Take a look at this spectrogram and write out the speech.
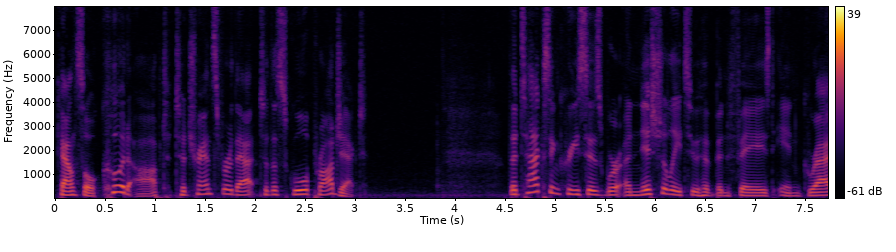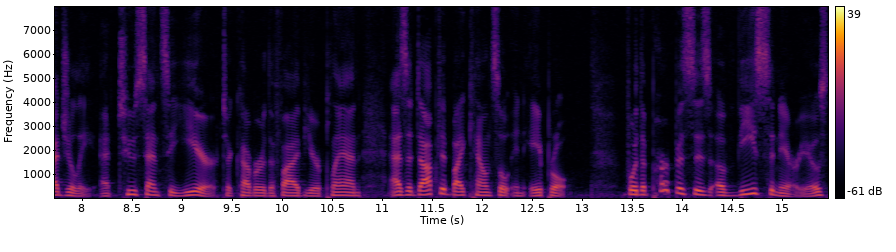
Council could opt to transfer that to the school project. The tax increases were initially to have been phased in gradually at 2 cents a year to cover the 5-year plan as adopted by council in April. For the purposes of these scenarios,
